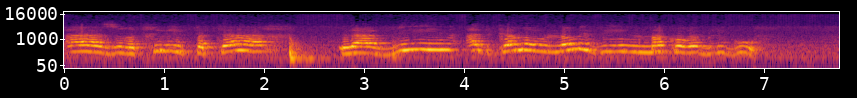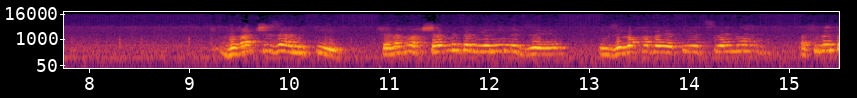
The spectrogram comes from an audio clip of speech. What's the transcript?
אז הוא מתחיל להיפתח, להבין עד כמה הוא לא מבין מה קורה בלי גוף. ורק כשזה אמיתי, כשאנחנו עכשיו מדמיינים את זה, אם זה לא חווייתי אצלנו, אפילו את,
